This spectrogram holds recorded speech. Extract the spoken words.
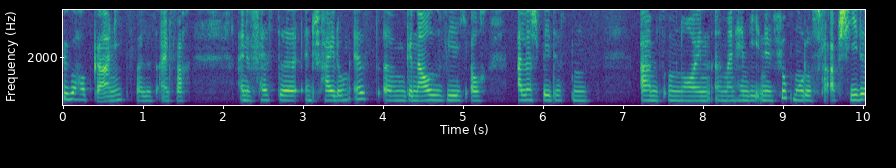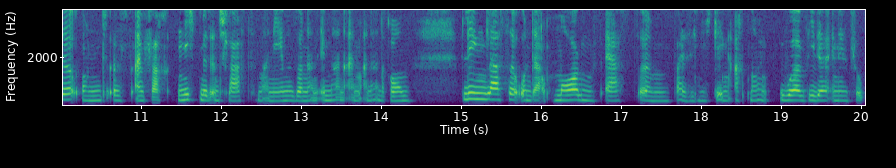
überhaupt gar nichts, weil es einfach eine feste Entscheidung ist. Ähm, genauso wie ich auch allerspätestens abends um neun äh, mein Handy in den Flugmodus verabschiede und es einfach nicht mit ins Schlafzimmer nehme, sondern immer in einem anderen Raum liegen lasse und auch morgens erst, ähm, weiß ich nicht, gegen 8, 9 Uhr wieder in den, Flug,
